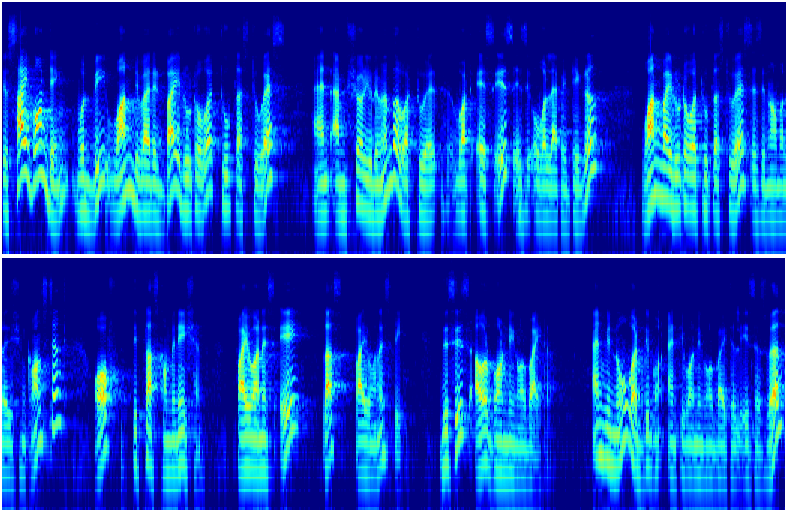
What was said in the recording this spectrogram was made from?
Your psi bonding would be 1 divided by root over 2 plus 2s and I am sure you remember what 2 s, what s is is the overlap integral 1 by root over 2 plus 2s is the normalization constant of the plus combination phi 1 s a plus phi 1 s b. This is our bonding orbital and we know what the anti-bonding orbital is as well.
